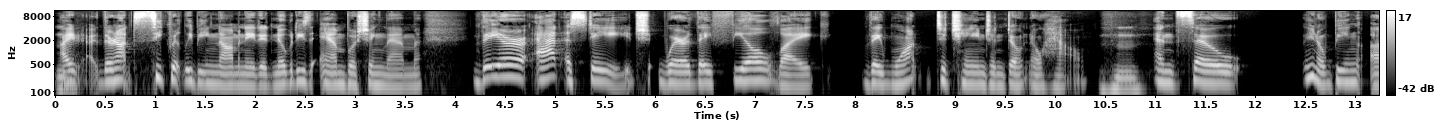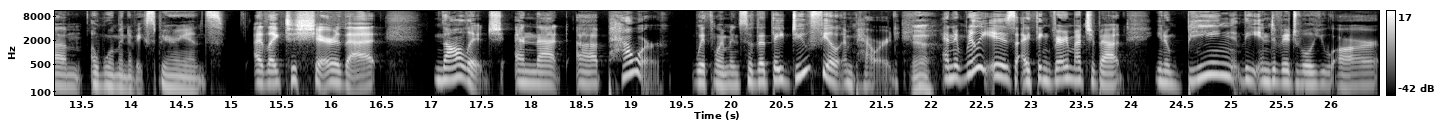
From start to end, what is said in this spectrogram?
Mm. I, I- they're not secretly being nominated. Nobody's ambushing them. They are at a stage where they feel like they want to change and don't know how. Mm-hmm. And so, you know, being um, a woman of experience, I like to share that knowledge and that uh, power with women so that they do feel empowered. Yeah. And it really is, I think, very much about, you know, being the individual you are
